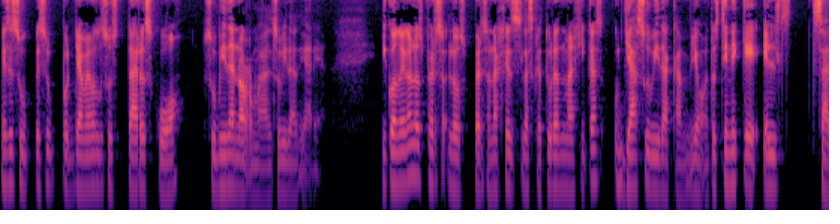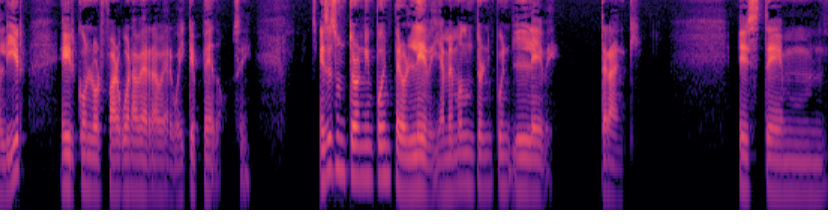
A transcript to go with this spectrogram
Ese es su, llamémoslo su status quo, su vida normal, su vida diaria. Y cuando llegan los, los personajes, las criaturas mágicas, ya su vida cambió. Entonces tiene que él salir e ir con Lord Farquhar a ver, a ver, güey, qué pedo, ¿sí? Ese es un turning point, pero leve, llamémoslo un turning point leve, tranqui. Este. Mm,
